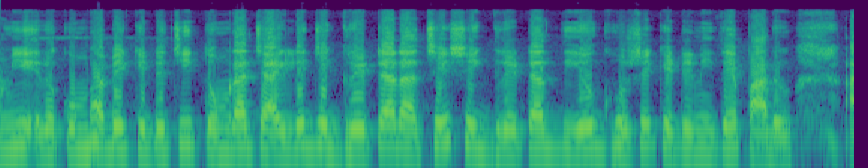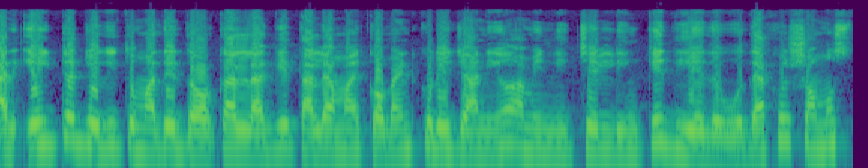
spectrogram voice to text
আমি এরকমভাবে কেটেছি। তোমরা চাইলে যে গ্রেটার আছে, সেই গ্রেটার দিয়েও ঘষে কেটে নিতে পারো। আর এইটা যদি তোমাদের দরকার লাগে, তাহলে আমায় কমেন্ট করে জানিও। আমি নিচের লিঙ্কে দিয়ে দেবো। দেখো সমস্ত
